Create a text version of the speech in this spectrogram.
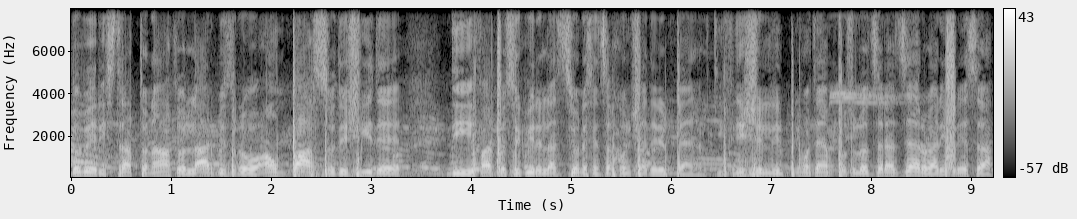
Doveri strattonato, l'arbitro a un passo decide di far proseguire l'azione senza concedere il penalty. Finisce il primo tempo sullo 0-0, la ripresa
